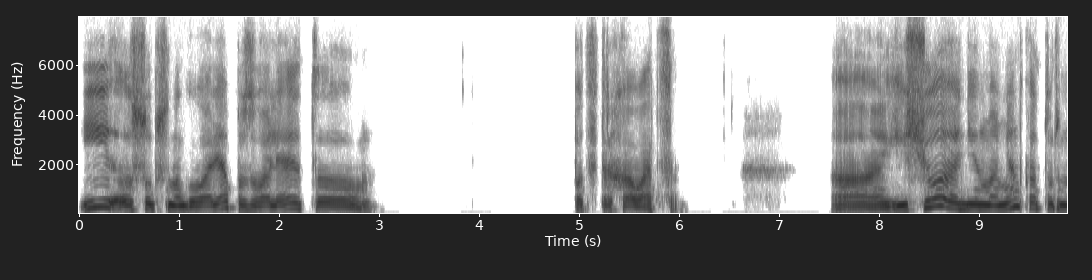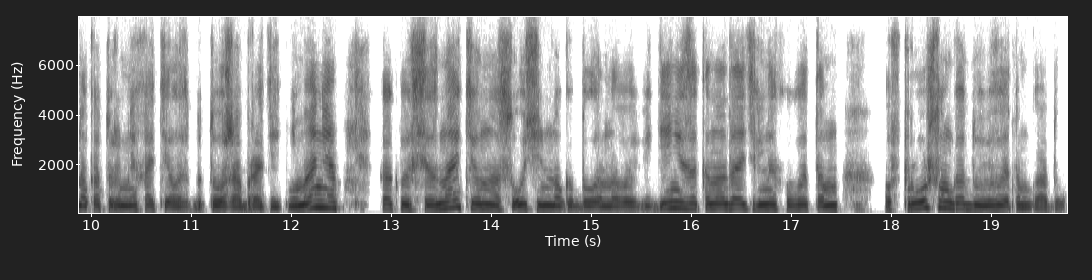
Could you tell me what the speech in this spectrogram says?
и, э, собственно говоря, позволяет э, подстраховаться. А, еще один момент, который, на который мне хотелось бы тоже обратить внимание. Как вы все знаете, у нас очень много было нововведений законодательных в этом, в прошлом году и в этом году.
